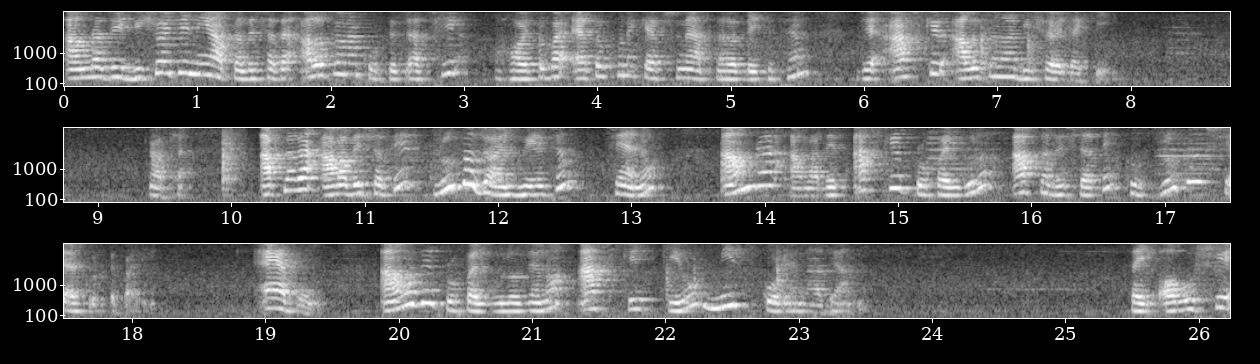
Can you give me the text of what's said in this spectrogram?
আমরা যে বিষয়টি নিয়ে আপনাদের সাথে আলোচনা করতে চাচ্ছি, হয়তোবা এতক্ষণে ক্যাপশনে আপনারা দেখেছেন যে আজকের আলোচনার বিষয়টা কি। আচ্ছা আপনারা আমাদের সাথে দ্রুত জয়েন হয়েছেন, যেন আমরা আমাদের আজকের প্রোফাইলগুলো আপনাদের সাথে খুব দ্রুত শেয়ার করতে পারি। এবং আমাদের প্রোফাইলগুলো যেন আজকে কেউ মিস করে না যান। তাই অবশ্যই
